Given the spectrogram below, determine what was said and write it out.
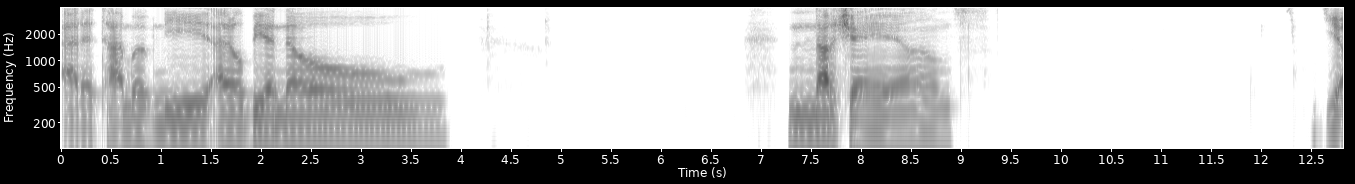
At a time of need, I'll be a no. Not a chance. Yeah.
